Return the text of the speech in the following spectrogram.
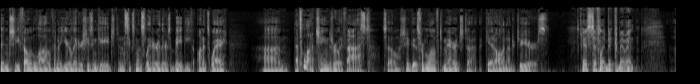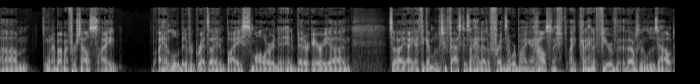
Then she fell in love, and a year later she's engaged, and six months later there's a baby on its way. Um, that's a lot of change really fast. So she goes from love to marriage to a kid all in under two years. Yeah, it's definitely a big commitment. Um, when I bought my first house, I I had a little bit of regrets that I didn't buy smaller and in a better area and so I, I think I moved too fast because I had other friends that were buying a house, and I, I kind of had a fear of that, I was going to lose out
